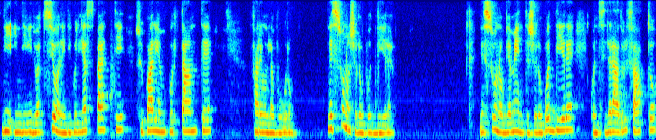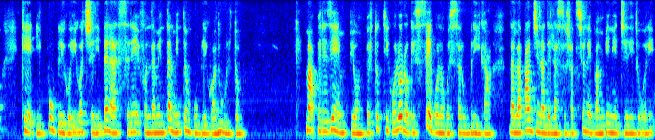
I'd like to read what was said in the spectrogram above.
di individuazione di quegli aspetti sui quali è importante fare un lavoro. Nessuno ce lo può dire. Nessuno ovviamente ce lo può dire, considerato il fatto che il pubblico di Gocce di Benessere fondamentalmente è un pubblico adulto. Ma per esempio, per tutti coloro che seguono questa rubrica dalla pagina dell'Associazione Bambini e Genitori,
